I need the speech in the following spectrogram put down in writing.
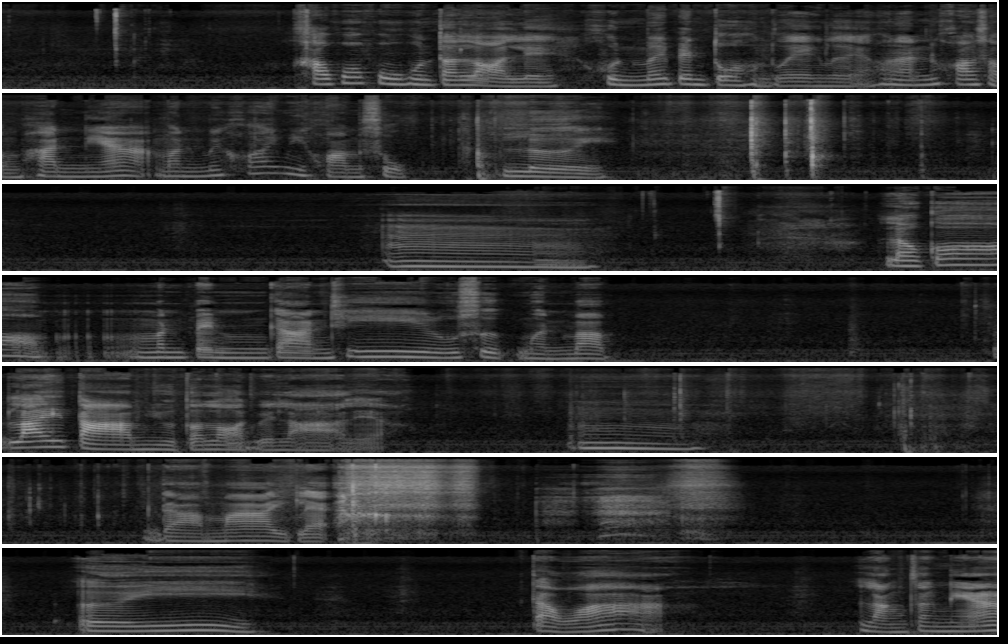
เขาควบคุมคุณตลอดเลย คุณไม่เป็นตัวของตัวเองเลย เพราะนั้นความสัมพันธ์เนี้ยมันไม่ค่อยมีความสุขเลย อืม แล้วก็มันเป็นการที่รู้สึกเหมือนแบบ ไล่ตามอยู่ตลอดเวลาเลยอะอืมดราม่าอีกแล้ว เอ้ย แต่ว่าหลังจากเนี้ย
